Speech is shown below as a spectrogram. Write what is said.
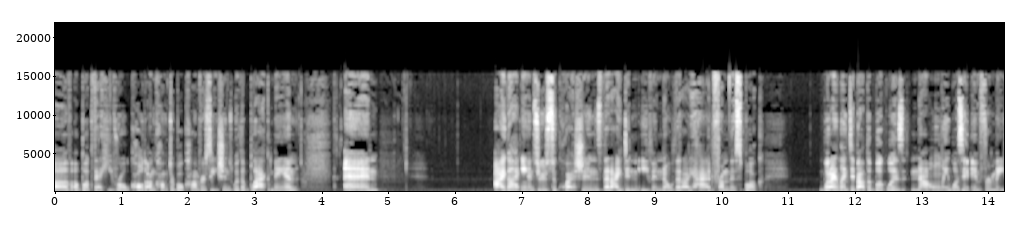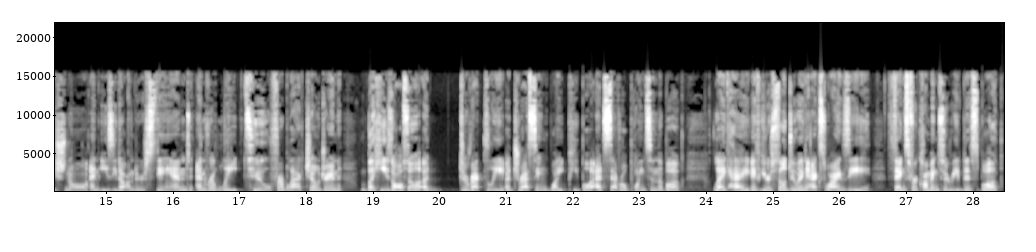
of a book that he wrote called Uncomfortable Conversations with a Black Man. And I got answers to questions that I didn't even know that I had from this book. What I liked about the book was not only was it informational and easy to understand and relate to for black children, but he's also a directly addressing white people at several points in the book like, hey, if you're still doing XYZ, thanks for coming to read this book.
